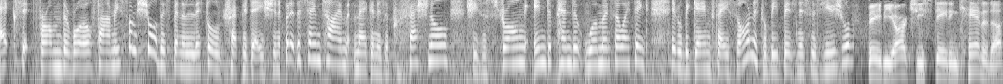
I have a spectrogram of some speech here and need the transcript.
exit from the royal family. So I'm sure there's been a little trepidation. But at the same time, Meghan is a professional. She's a strong, independent woman. So I think it'll be game face on. It'll be business as usual. Baby Archie stayed in Canada,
